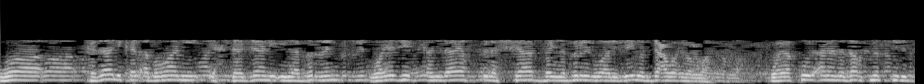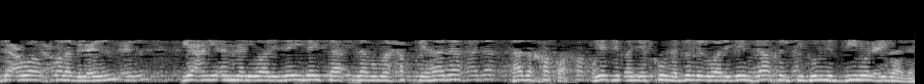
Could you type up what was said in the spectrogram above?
وكذلك الأبوان يحتاجان إلى بر ويجب أن لا يفصل الشاب بين بر الوالدين والدعوة إلى الله. ويقول أنا نذرت نفسي للدعوة وطلب العلم يعني أن الوالدين ليس لهما حق في هذا هذا خطأ. يجب أن يكون بر الوالدين داخل في ضمن الدين والعبادة.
